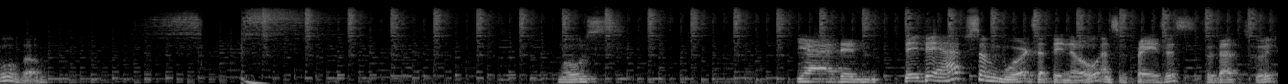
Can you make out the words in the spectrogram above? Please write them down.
Cool though. Most yeah, they, they they have some words that they know and some phrases, so that's good.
